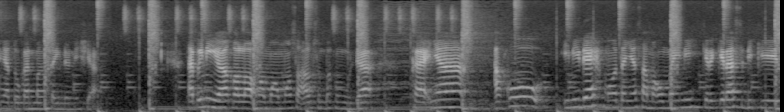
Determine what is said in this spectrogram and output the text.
menyatukan bangsa Indonesia. Tapi nih ya kalau ngomong-ngomong soal Sumpah Pemuda, kayaknya aku ini deh mau tanya sama Umay nih, kira-kira sedikit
